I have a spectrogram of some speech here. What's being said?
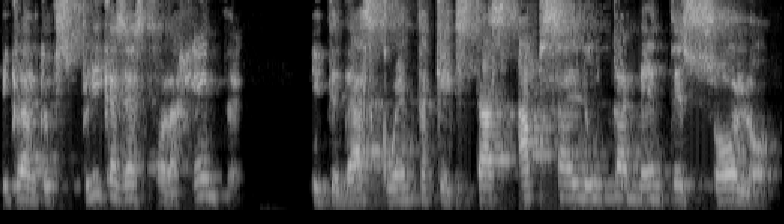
y claro, tú explicas esto a la gente y te das cuenta que estás absolutamente solo,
